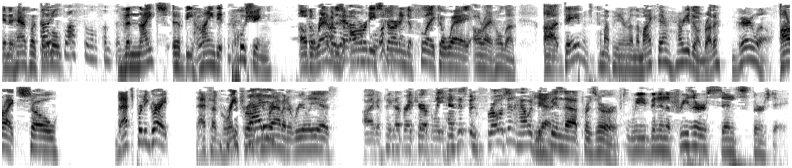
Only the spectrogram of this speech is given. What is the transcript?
and it has like the Oh, little just lost a little something. the knights uh, behind it pushing. Oh, the Don't rabbit throw is that on the already starting to flake away. All right, hold on. Uh, Dave, come up here on the mic there. How are you doing, brother? Very well. All right, so that's pretty great. That's a great Trojan is- Rabbit. It really is. All right, I got to pick it up very carefully. Has this been frozen? How has Yes. this been uh, preserved? We've been in the freezer since Thursday.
